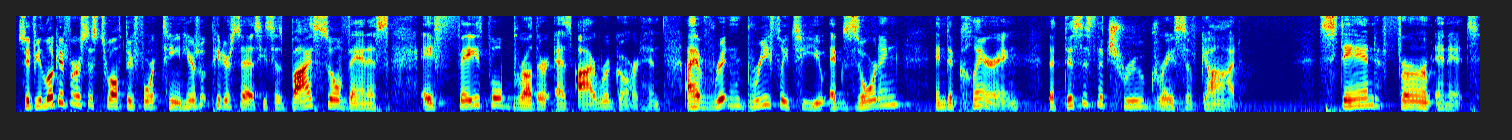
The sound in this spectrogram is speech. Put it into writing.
So if you look at verses 12 through 14, here's what Peter says He says, By Silvanus, a faithful brother as I regard him, I have written briefly to you, exhorting and declaring that this is the true grace of God. Stand firm in it.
